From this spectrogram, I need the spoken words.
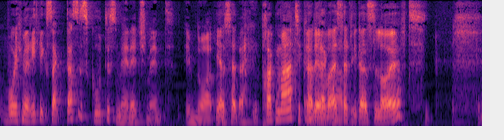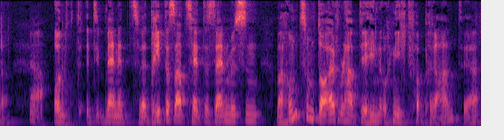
wo ich mir richtig sage, das ist gutes Management im Norden. Ja, es hat ein Pragmatiker, Ein der weiß halt, wie Pragmatiker. das läuft. Genau. Ja. Und mein dritter Satz hätte sein müssen, warum zum Teufel habt ihr ihn noch nicht verbrannt? Ja?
